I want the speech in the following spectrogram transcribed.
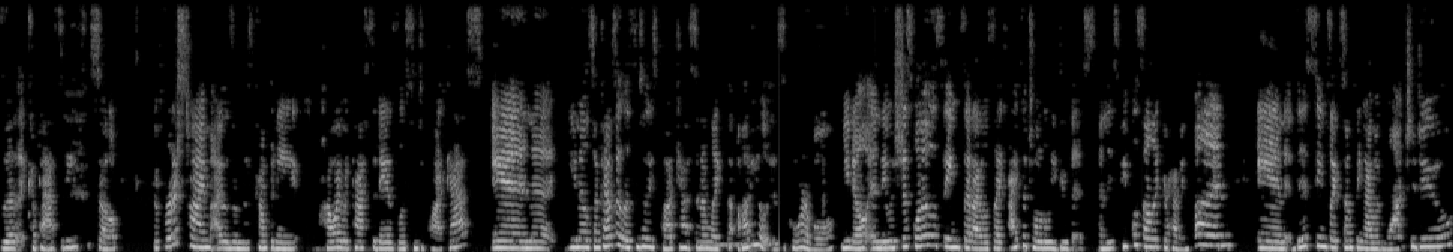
the capacities. So the first time I was in this company, how I would pass the day is listen to podcasts. And, uh, you know, sometimes I listen to these podcasts and I'm like, the audio is horrible, you know, and it was just one of those things that I was like, I could totally do this. And these people sound like they're having fun. And this seems like something I would want to do,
